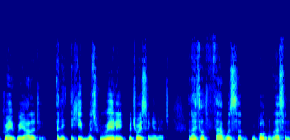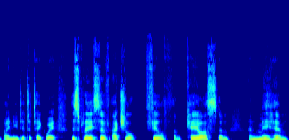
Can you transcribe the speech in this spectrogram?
great reality. And he, he was really rejoicing in it. And I thought that was an important lesson I needed to take away. This place of actual filth and chaos and, and mayhem,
